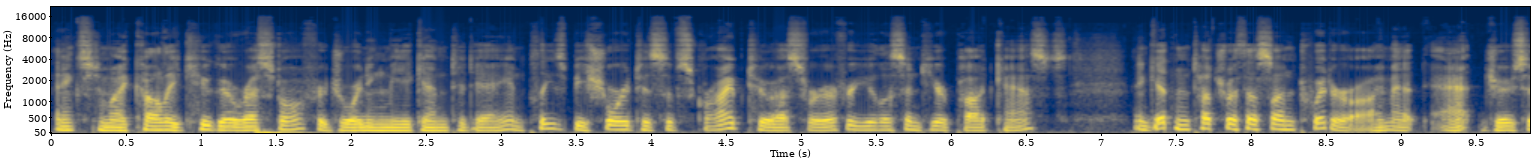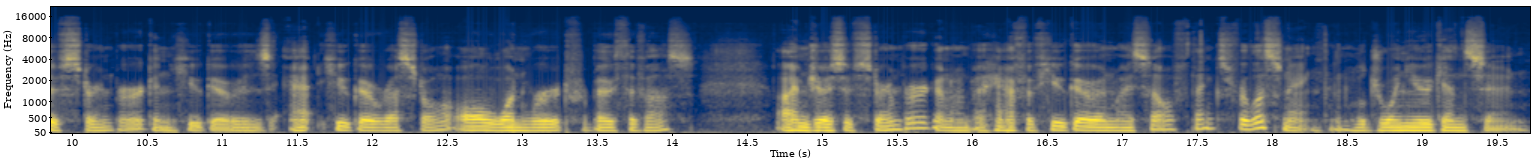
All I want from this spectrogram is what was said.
Thanks to my colleague Hugo Restall for joining me again today, and please be sure to subscribe to us wherever you listen to your podcasts, and get in touch with us on Twitter. I'm at, at Joseph Sternberg, and Hugo is at Hugo Restall, all one word for both of us. I'm Joseph Sternberg, and on behalf of Hugo and myself, thanks for listening, and we'll join you again soon.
